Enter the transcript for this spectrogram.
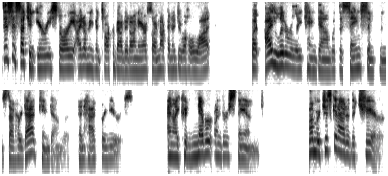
this is such an eerie story i don't even talk about it on air so i'm not going to do a whole lot but I literally came down with the same symptoms that her dad came down with and had for years. And I could never understand. Bummer, just get out of the chair.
